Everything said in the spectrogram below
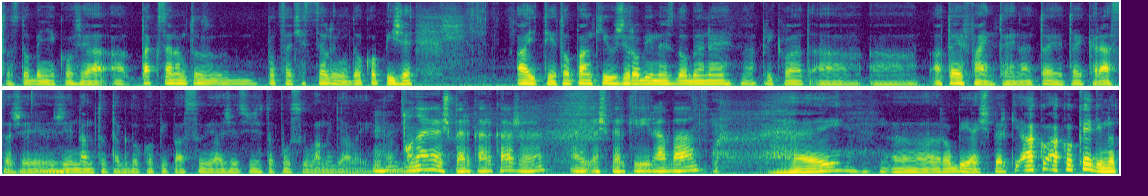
to zdobenie kože a, a tak sa nám to v podstate scelilo dokopy, že aj tie topanky už robíme zdobené napríklad a, a, a to je fajn, to je, to je, to je krása, že, mm. že nám to tak dokopy pasuje a že, že to posúvame ďalej. Mm. Takže. Ona je aj šperkárka, že? Aj, aj šperky vyrába. Hej, uh, robí aj šperky. Ako, ako kedy? No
